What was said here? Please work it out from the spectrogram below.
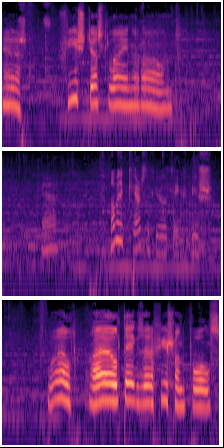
yeah, fish just lying around. Yeah. Nobody cares if you take fish. Well, I'll take their fish on poles,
